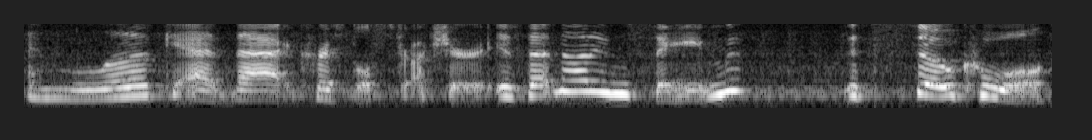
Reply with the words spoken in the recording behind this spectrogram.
And look at that crystal structure. Is that not insane? It's so cool.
